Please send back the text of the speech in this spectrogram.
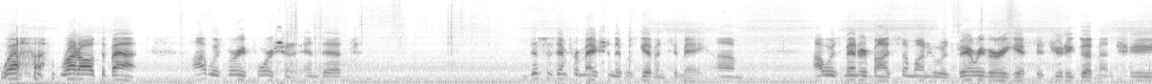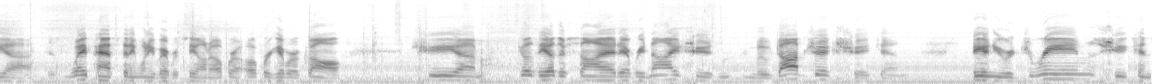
Well, right off the bat, I was very fortunate in that this is information that was given to me. Um, I was mentored by someone who was very, very gifted, Judy Goodman. She uh, is way past anyone you've ever seen on Oprah. Oprah, give her a call. She um, goes the other side every night. She's moved objects. She can be in your dreams. She can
